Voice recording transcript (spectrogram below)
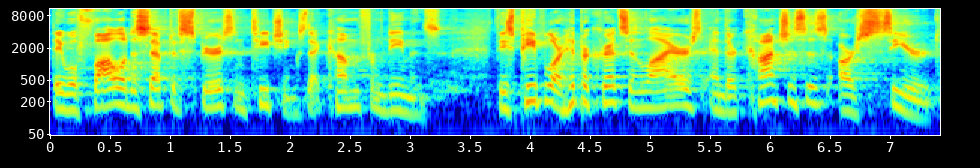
They will follow deceptive spirits and teachings that come from demons. These people are hypocrites and liars, and their consciences are seared.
